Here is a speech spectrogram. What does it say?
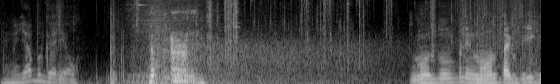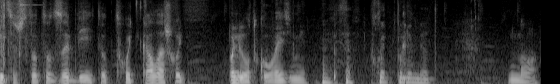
Ну я бы горел. Ну, ну, блин, ну он так двигается, что тут забей. Тут хоть калаш, хоть плетку возьми. Хоть пулемет. Но.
